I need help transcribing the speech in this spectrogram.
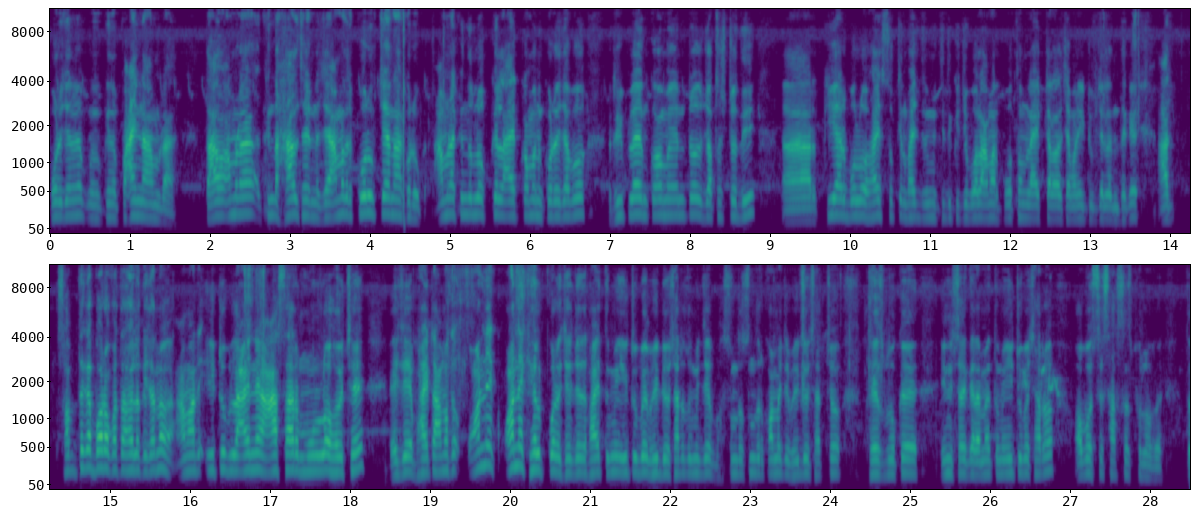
পরিজনে কিন্তু পাই না আমরা। তাও আমরা কিন্তু হাল ছাড়ি না যে আমাদের করুক চাই না করুক, আমরা কিন্তু লোককে লাইক কমেন্ট করে যাব রিপ্লাই কমেন্টও যথেষ্ট দিই। আর কি আর বলব ভাই? সুখচেন ভাই, তুমি যদি কিছু বলো, আমার প্রথম লাইভ চালাচ্ছে আমার ইউটিউব চ্যানেল থেকে। আর সব থেকে বড় কথা হলো কি জানো? আমার ইউটিউব লাইনে আসার মূল্য হয়েছে এই যে ভাইটা আমাকে অনেক অনেক হেল্প করেছে যে ভাই তুমি ইউটিউবে ভিডিও ছাড়ো, তুমি যে সুন্দর সুন্দর কমেডি ভিডিও ছাড়ছো ফেসবুকে ইনস্টাগ্রামে তুমি ইউটিউবে ছাড়ো, অবশ্যই সাকসেসফুল হবে। তো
